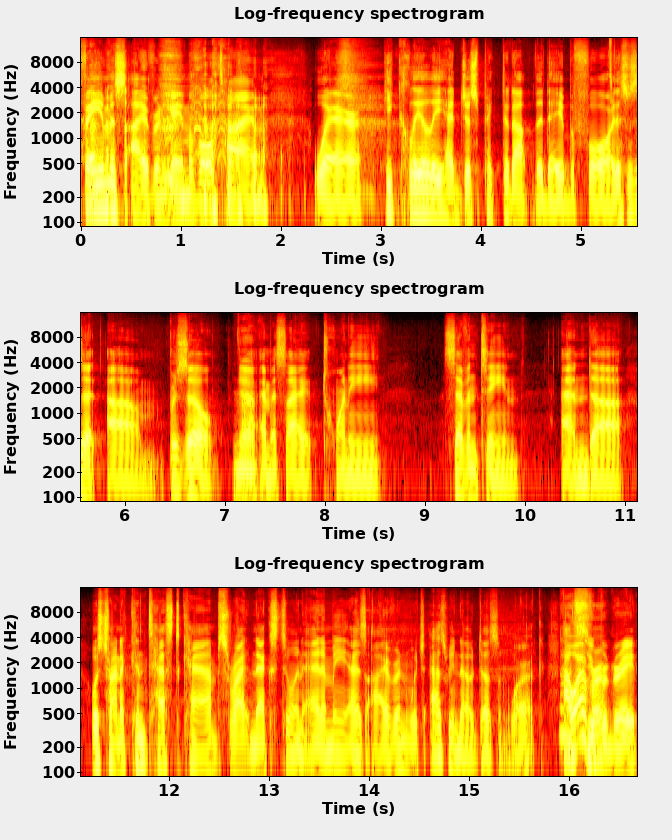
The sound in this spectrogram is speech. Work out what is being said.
famous Ivern game of all time. Where he clearly had just picked it up the day before. This was at um, Brazil, Yeah. uh, MSI 2017, and uh, was trying to contest camps right next to an enemy as Ivern, which, as we know, doesn't work. However, super great.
